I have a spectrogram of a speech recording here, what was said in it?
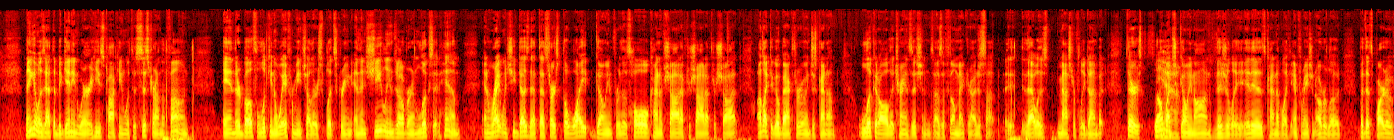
I think it was at the beginning where he's talking with his sister on the phone, and they're both looking away from each other, split screen, and then she leans over and looks at him. And right when she does that, that starts the wipe going for this whole kind of shot after shot after shot. I'd like to go back through and just kind of look at all the transitions as a filmmaker. I just thought it, that was masterfully done. But there's so Yeah. much going on visually. It is kind of like information overload. But that's part of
